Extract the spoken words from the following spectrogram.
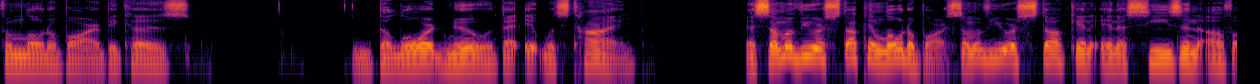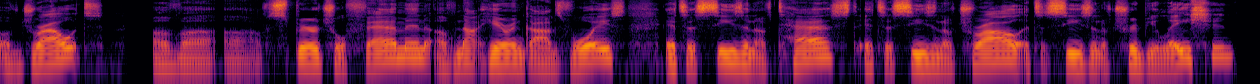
from Lodabar because the Lord knew that it was time. And some of you are stuck in Lodabar. Some of you are stuck in, in a season of, of drought, of uh, uh, spiritual famine, of not hearing God's voice. It's a season of test. It's a season of trial. It's a season of tribulation.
